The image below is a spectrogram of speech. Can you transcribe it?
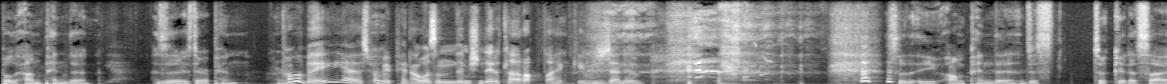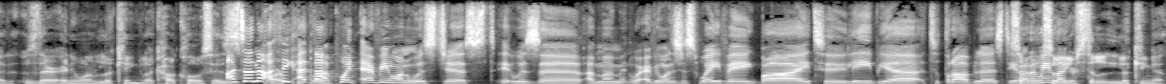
pull it, unpinned it. Is there is there a pin? Or- probably yeah, that's probably a pin. I wasn't مش مدير يطلع ربطة هيك بالجنب. so that you unpinned it, just took it aside. Is there anyone looking? Like how close is? I don't know. I think at that point everyone was just. It was a, a moment where everyone's just waving bye to Libya to Trablus. Do you so, know what I mean? So Like- you're still looking at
